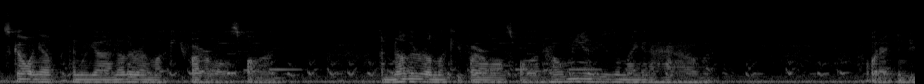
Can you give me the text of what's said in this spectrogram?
It's going up, but then we got another unlucky fireball spawn. Another unlucky fireball spawn. How many of these am I gonna have? What I can do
